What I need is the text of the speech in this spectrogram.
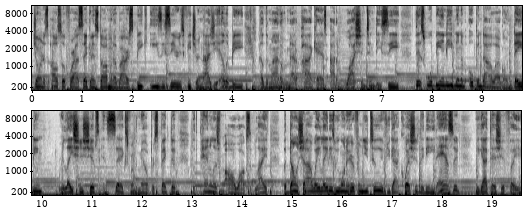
Join us also for our second installment of our Speak Easy series featuring Najee Ellerby of the Mind Over Matter podcast out of Washington, D.C. This will be an evening of open dialogue on dating relationships, and sex from the male perspective with panelists from all walks of life. But don't shy away, ladies. We want to hear from you too. If you got questions that you need answered, we got that shit for you.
